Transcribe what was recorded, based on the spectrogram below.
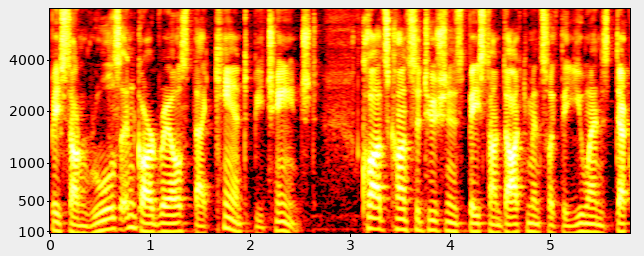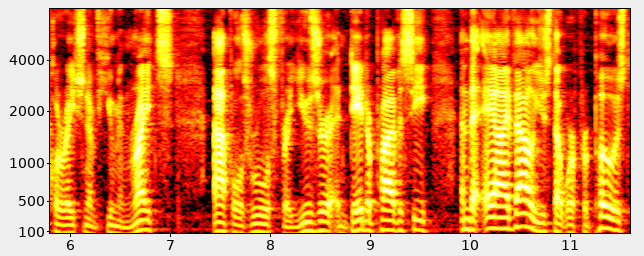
based on rules and guardrails that can't be changed. Claude's constitution is based on documents like the UN's Declaration of Human Rights, Apple's rules for user and data privacy, and the AI values that were proposed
